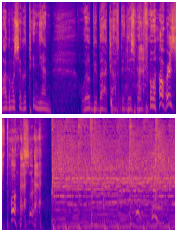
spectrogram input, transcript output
Bago mo sagutin yan, we'll be back after this one from our sponsor.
